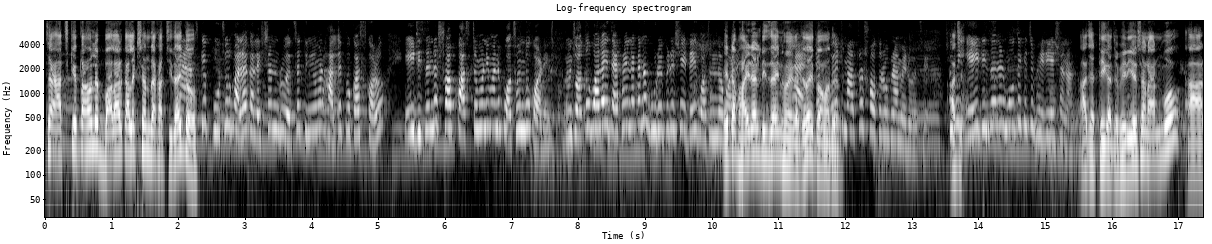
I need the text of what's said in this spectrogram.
আচ্ছা আজকে তাহলে বালার কালেকশন দেখাচ্ছি তাই তো? হ্যাঁ, আজকে বালার কালেকশন রয়েছে তুমি আমার হাতে ফোকাস করো। এই ডিজাইনটা সব কাস্টমারই মানে পছন্দ করে। তুমি যত বালাই দেখাই না কেন ঘুরে ফিরে সে এটাই পছন্দ করে। এটা ভাইরাল ডিজাইন হয়ে গেছে হ্যাঁ, তাই তো আমাদের? মাত্র সতেরো গ্রামে রয়েছে। আচ্ছা। তুমি এই ডিজাইনের মধ্যে কিছু ভেরিয়েশন আনো। আচ্ছা ঠিক আছে ভেরিয়েশন আনব আর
